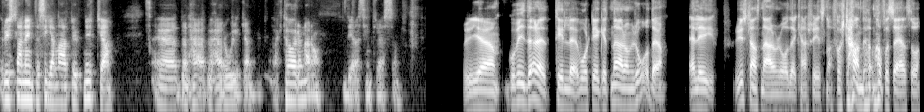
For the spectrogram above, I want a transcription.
Ryssland är inte sena att utnyttja eh, den här, de här olika aktörerna då, deras intressen. Vi eh, går vidare till vårt eget närområde, eller Rysslands närområde kanske i första hand om man får säga så.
